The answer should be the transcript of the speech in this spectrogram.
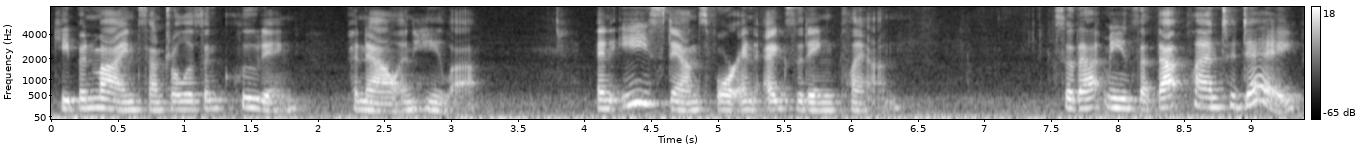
Keep in mind, Central is including Pinal and Gila. An E stands for an exiting plan. So that means that that plan today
